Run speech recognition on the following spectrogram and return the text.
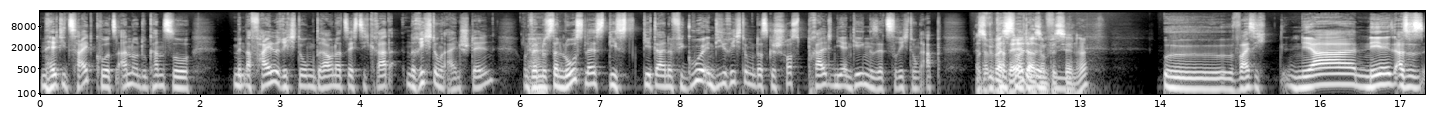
dann hält die Zeit kurz an und du kannst so mit einer Pfeilrichtung 360 Grad eine Richtung einstellen. Und wenn Ja. du es dann loslässt, gehst, geht deine Figur in die Richtung und das Geschoss prallt in die entgegengesetzte Richtung ab. Also wie bei halt Zelda so ein bisschen, ne? Äh, weiß ich. Ja, nee, also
